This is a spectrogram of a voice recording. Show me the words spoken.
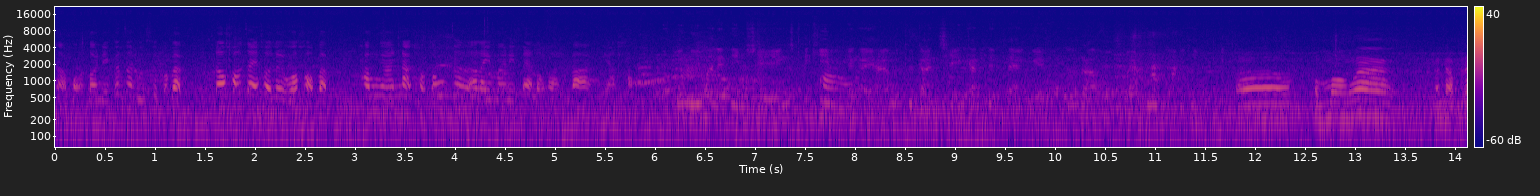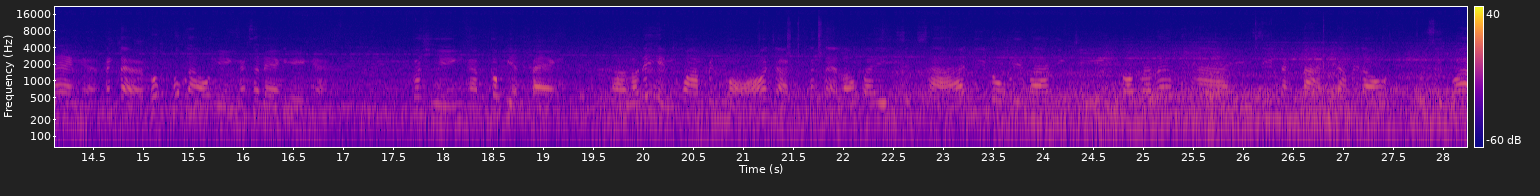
หาหมอตอนนี้ก็จะรู้สึกว่าแบบเราเข้าใจเขาเลยว่าเขาแบบทำงานหนักเขาต้องเจออะไรมาในแต่ละวันบ้างเนี่ยค่ะ เรื่องนี้มาในทีมเชงพี่คิมยังไงฮะมันคือการเชงการเปลี่ยนแปลงไงของเรื่องราวของวัยรุ่นนะพี่คิมเอ่อผมมองว่าอันดับแรกเนี่ยตั้งแต่พวกพวกเราเองนักแสดงเองเนี่ย ก็เชงครับ ก็เปลี่ยนแปลงเอ่อเราได้เห็นความเป็นหมอจากตั้งแต่เราไปศึกษาที่โรงพยาบาลจริงๆ ตอนมาเริ่มถ่ายซีนต่างๆ ที่ทำให้เรารู้สึกว่า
